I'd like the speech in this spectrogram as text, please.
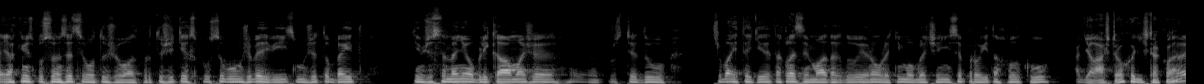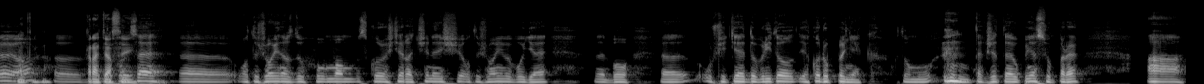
jakým způsobem se chci otužovat, protože těch způsobů může být víc. Může to být tím, že se méně oblíkám a že prostě jdu třeba i teď je takhle zima, tak jdu jenom v letním oblečení se projít na chvilku. A děláš to? Chodíš takhle? Jo, jo, jo. Eh, Kraťasy. Dokonce uh, otužování na vzduchu mám skoro ještě radši než otužování ve vodě, nebo uh, určitě je dobrý to jako doplněk k tomu, takže to je úplně super. A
